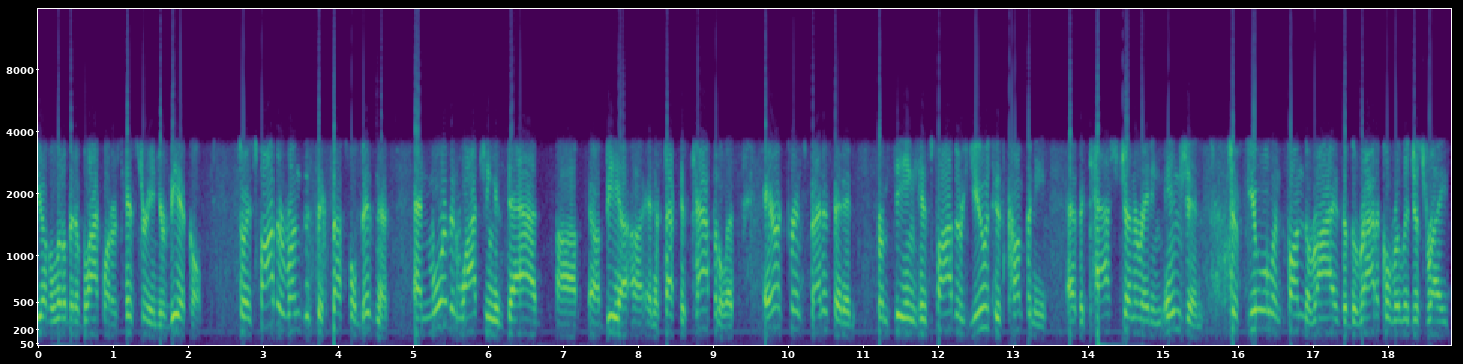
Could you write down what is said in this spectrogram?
You have a little bit of Blackwater's history in your vehicle. So his father runs a successful business, and more than watching his dad uh, uh, be a, uh, an effective capitalist, Erik Prince benefited from seeing his father use his company as a cash generating engine to fuel and fund the rise of the radical religious right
